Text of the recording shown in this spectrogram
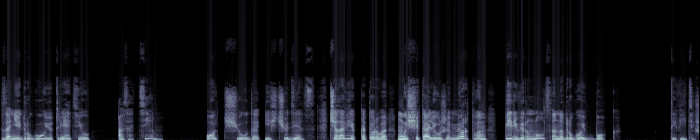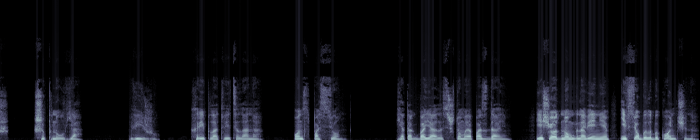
за ней другую, третью, а затем... О чудо из чудес! Человек, которого мы считали уже мертвым, перевернулся на другой бок. «Ты видишь?» — шепнул я. «Вижу», — хрипло ответила она. «Он спасен. Я так боялась, что мы опоздаем. Еще одно мгновение, и все было бы кончено».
